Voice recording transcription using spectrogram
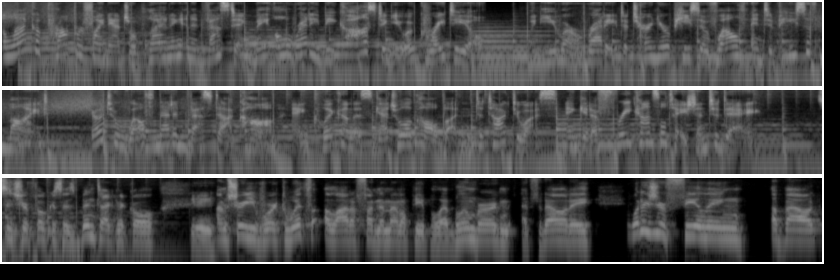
a lack of proper financial planning and investing may already be costing you a great deal. When you are ready to turn your piece of wealth into peace of mind, go to wealthnetinvest.com and click on the schedule a call button to talk to us and get a free consultation today since your focus has been technical, mm. I'm sure you've worked with a lot of fundamental people at Bloomberg, at Fidelity. What is your feeling about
